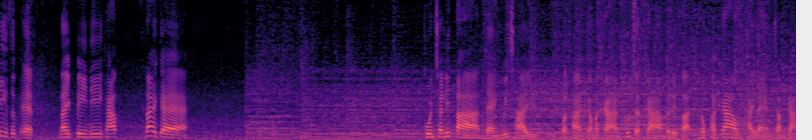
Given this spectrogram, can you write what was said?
2021 ในปีนี้ครับ ได้แก่ คุณชนิตา แดงวิชัย ประธานกรรมการผู้จัดการบริษัทนพเก้าไทยแลนด์จำกัด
